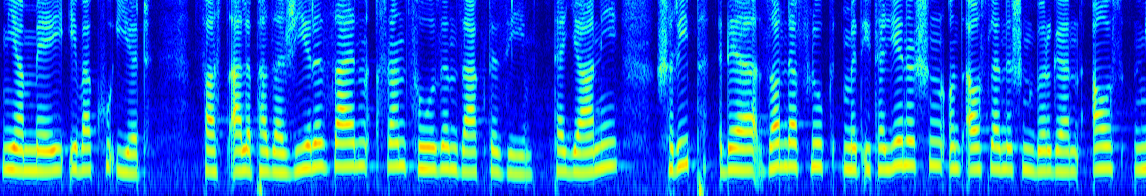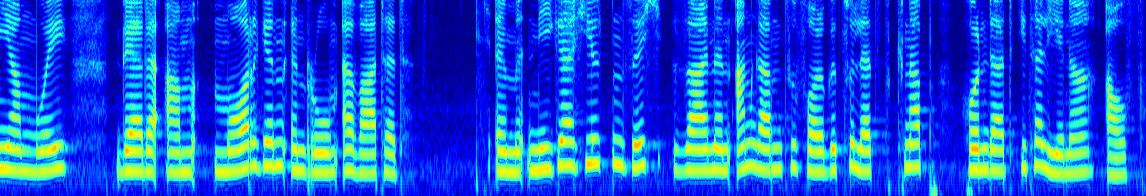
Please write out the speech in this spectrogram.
Niamey evakuiert. Fast alle Passagiere seien Franzosen, sagte sie. Tajani schrieb, der Sonderflug mit italienischen und ausländischen Bürgern aus Niamey werde am Morgen in Rom erwartet. Im Niger hielten sich seinen Angaben zufolge zuletzt knapp 100 Italiener auf.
